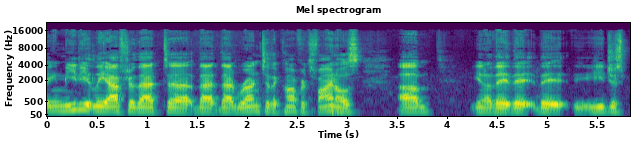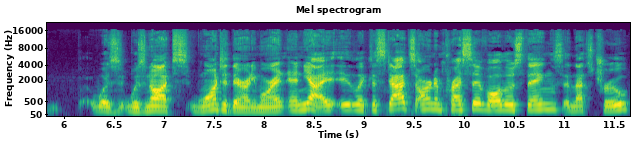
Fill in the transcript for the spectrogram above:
immediately after that uh, that that run to the conference finals, um, you know, they they they he just was was not wanted there anymore. And and yeah, it, like the stats aren't impressive, all those things, and that's true.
